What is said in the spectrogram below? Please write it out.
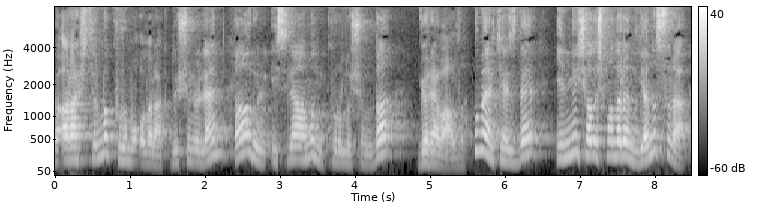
ve araştırma kurumu olarak düşünülen Darül İslam'ın kuruluşunda görev aldı. Bu merkezde ilmi çalışmaların yanı sıra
